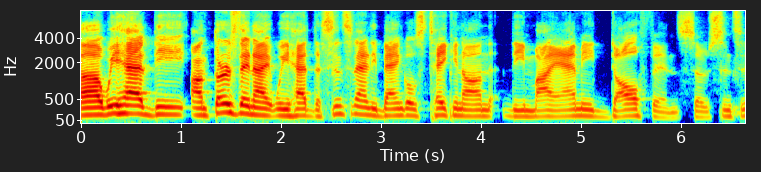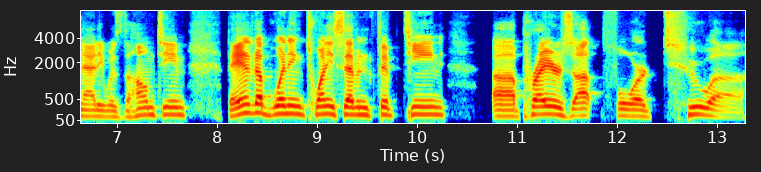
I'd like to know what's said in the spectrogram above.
Uh, we had the on Thursday night we had the Cincinnati Bengals taking on the Miami Dolphins. So Cincinnati was the home team. They ended up winning 27-15. Uh, prayers up for Tua.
